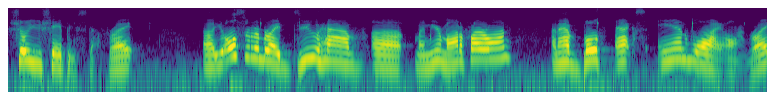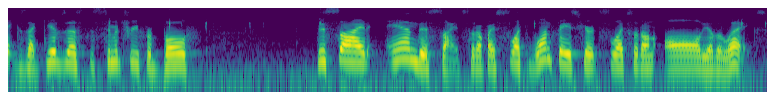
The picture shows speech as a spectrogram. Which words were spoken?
show you shaping stuff, right? Uh, you also remember I do have uh, my mirror modifier on, and I have both X and Y on, right? Because that gives us the symmetry for both this side and this side. So that if I select one face here, it selects it on all the other legs.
